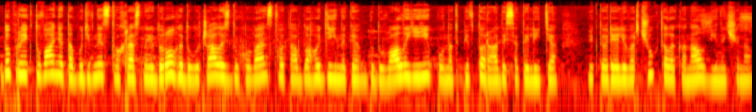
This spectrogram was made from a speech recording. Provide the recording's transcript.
До проєктування та будівництва хресної дороги долучались духовенство та благодійники. Будували її понад півтора десятиліття. Вікторія Ліварчук, телеканал Вінниччина.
